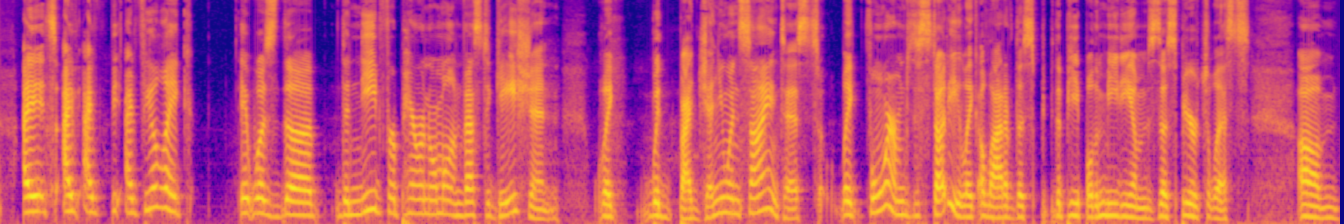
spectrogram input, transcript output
I, it's I, I I feel like it was the the need for paranormal investigation, like with by genuine scientists, like formed to study like a lot of the sp- the people, the mediums, the spiritualists. Um,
